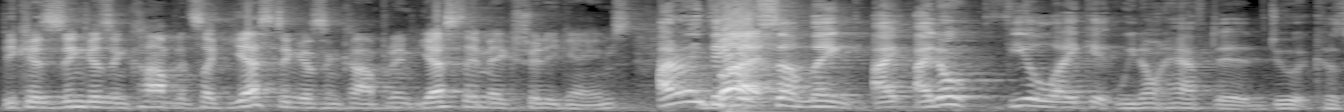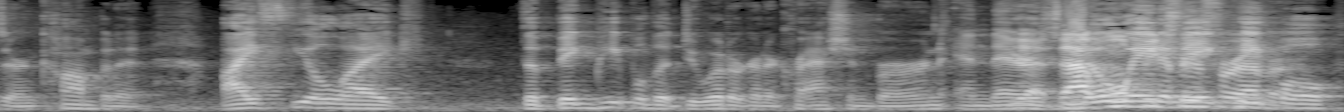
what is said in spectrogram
because Zynga's incompetent. It's like yes, Zynga's incompetent. Yes, they make shitty games. I don't think but it's something. I, I don't feel like it. We don't have to do it because they're incompetent. I feel like the big people that do it are going to crash and burn, and there's that no way to make forever. people.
